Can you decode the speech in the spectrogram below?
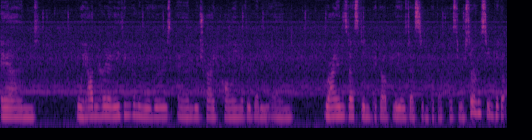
And we hadn't heard anything from the movers, and we tried calling everybody, and Ryan's desk didn't pick up, Leo's desk didn't pick up, customer service didn't pick up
